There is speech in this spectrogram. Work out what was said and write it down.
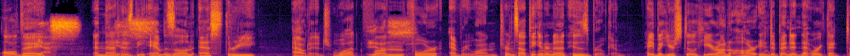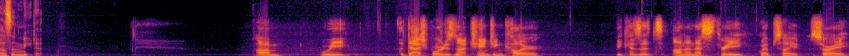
all day. Yes. And that is Yes. the Amazon S3 outage. What fun Yes. for everyone. Turns out the internet is broken. Hey, but you're still here on our independent network that doesn't need it. Um, we the dashboard is not changing color because it's on an S3 website. Sorry.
